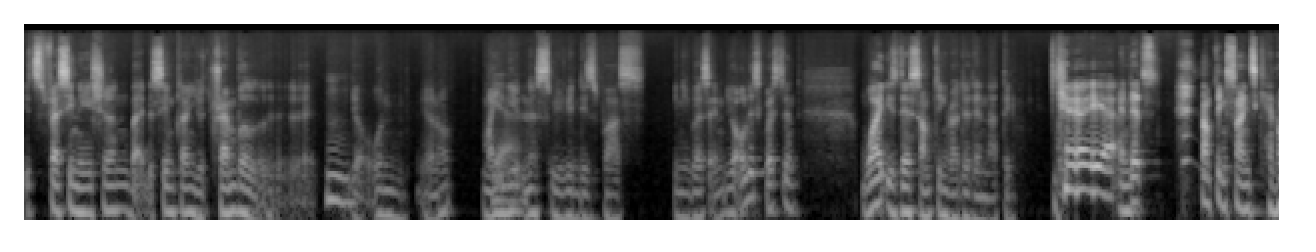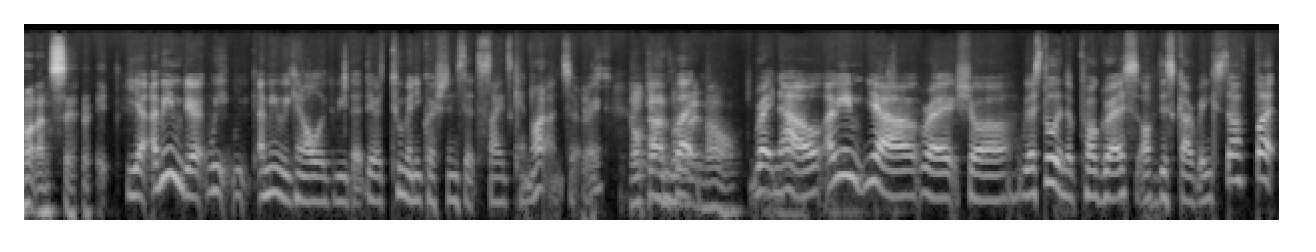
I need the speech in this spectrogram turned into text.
its fascination, but at the same time, you tremble at Mm. your own, you know, minuteness within this vast universe. And you always question, why is there something rather than nothing? yeah yeah And that's something science cannot answer, right? yeah i mean there we, we i mean we can all agree that there are too many questions that science cannot answer right No, can't answer but- right now. right now i mean yeah right sure we're still in the progress of discovering stuff but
